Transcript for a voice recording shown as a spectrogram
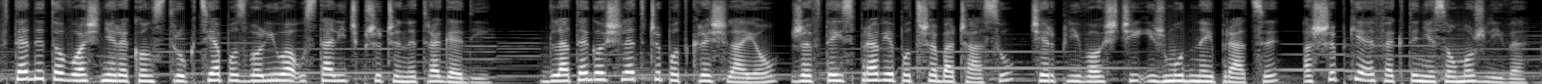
Wtedy to właśnie rekonstrukcja pozwoliła ustalić przyczyny tragedii. Dlatego śledczy podkreślają, że w tej sprawie potrzeba czasu, cierpliwości i żmudnej pracy, a szybkie efekty nie są możliwe.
